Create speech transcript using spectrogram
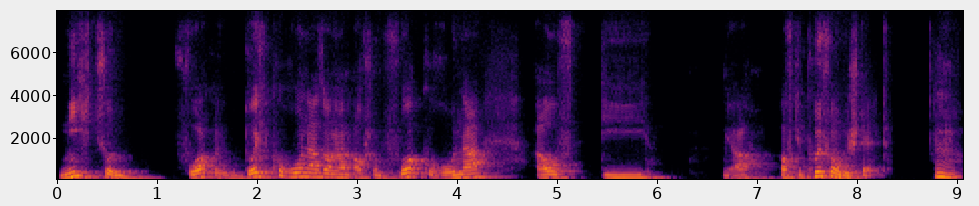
nicht schon vor, durch Corona, sondern auch schon vor Corona auf die, ja, auf die Prüfung gestellt. Mhm.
